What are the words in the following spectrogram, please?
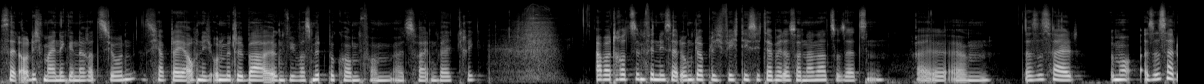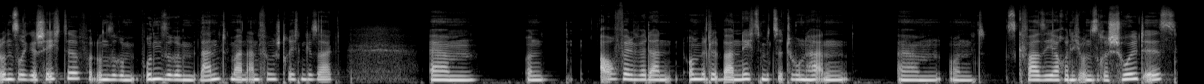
ist halt auch nicht meine Generation. Also ich habe da ja auch nicht unmittelbar irgendwie was mitbekommen vom äh, Zweiten Weltkrieg. Aber trotzdem finde ich es halt unglaublich wichtig, sich damit auseinanderzusetzen, weil ähm, das ist halt immer, es ist halt unsere Geschichte von unserem, unserem Land, mal in Anführungsstrichen gesagt. Ähm, und auch wenn wir dann unmittelbar nichts mit zu tun hatten ähm, und es quasi auch nicht unsere Schuld ist,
